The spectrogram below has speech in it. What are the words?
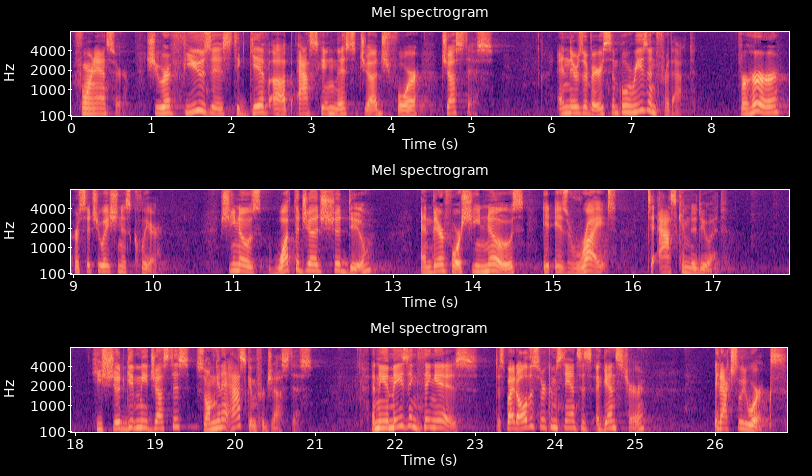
for an answer. She refuses to give up asking this judge for justice. And there's a very simple reason for that. For her, her situation is clear. She knows what the judge should do, and therefore she knows it is right to ask him to do it. He should give me justice, so I'm going to ask him for justice. And the amazing thing is, despite all the circumstances against her, it actually works.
